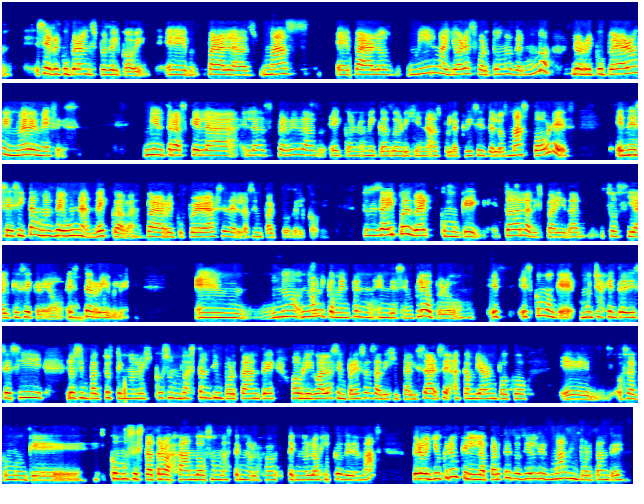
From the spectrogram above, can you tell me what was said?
se recuperaron después del COVID. Eh, para las más, eh, para los mil mayores fortunas del mundo, lo recuperaron en nueve meses. Mientras que la, las pérdidas económicas originadas por la crisis de los más pobres eh, necesitan más de una década para recuperarse de los impactos del COVID. Entonces ahí puedes ver como que toda la disparidad social que se creó es terrible no, no únicamente en, desempleo, pero es, es, como que mucha gente dice, sí, los impactos tecnológicos son bastante importantes, obligó a las empresas a digitalizarse, a cambiar un poco eh, o sea, como que cómo se está trabajando, son más tecnológicos y demás, pero yo creo que la parte social es más importante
